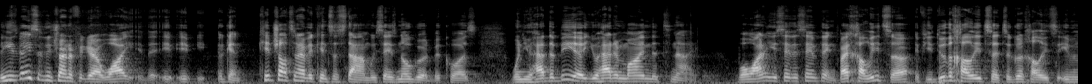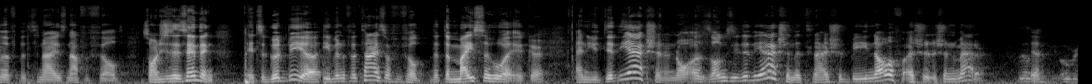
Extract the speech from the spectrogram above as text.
He's basically trying to figure out why. It, it, it, again, kid shal tanai stam we say is no good because when you had the bia, you had in mind the tanai. Well, why don't you say the same thing? By chalitza, if you do the chalitza, it's a good chalitza, even if the tanai is not fulfilled. So why don't you say the same thing? It's a good bia, even if the tanai is not fulfilled. That the maisa hua ikr, and you did the action, and all, as long as you did the action, the tanai should be nullified. Uh, should, it shouldn't matter. No, Yeah. Over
